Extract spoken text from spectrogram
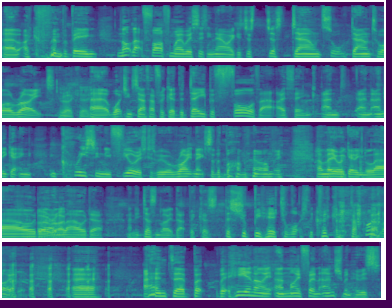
Uh, I can remember being not that far from where we're sitting now. I could just just down sort of down to our right, Okay. uh, watching South Africa the day before that, I think, and and Andy getting increasingly furious because we were right next to the Barmy Army, and they were getting louder Oh, right. and louder, and he doesn't like that because they should be here to watch the cricket. Quite right. Uh, and uh, but but he and I and my friend Anshman, who is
